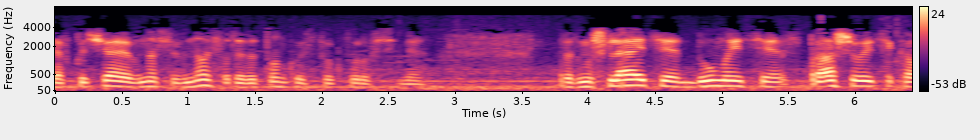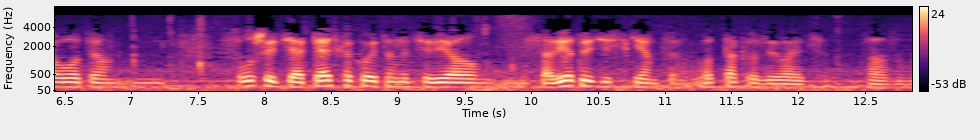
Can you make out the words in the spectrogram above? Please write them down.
я включаю вновь и вновь вот эту тонкую структуру в себе. Размышляйте, думайте, спрашивайте кого-то, слушайте опять какой-то материал, советуйтесь с кем-то. Вот так развивается разум.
